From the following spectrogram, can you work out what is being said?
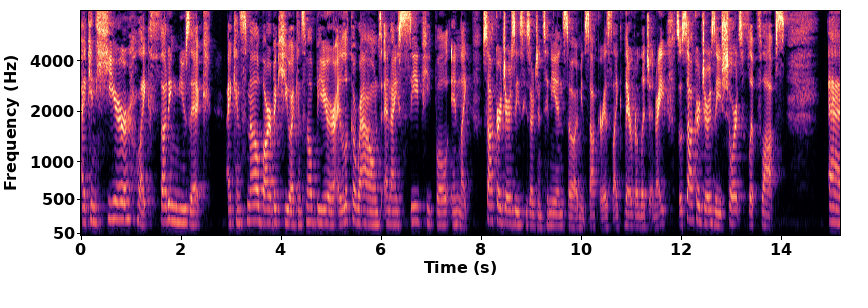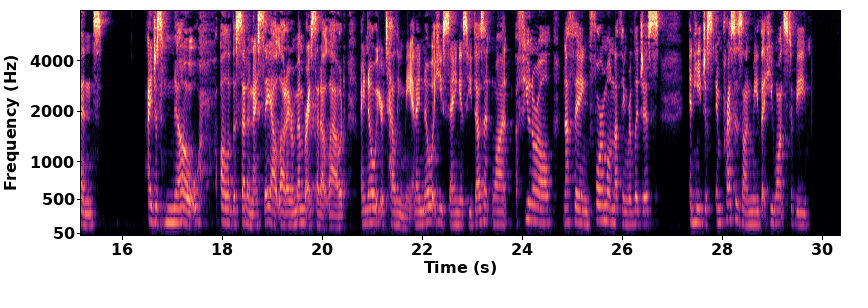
I can hear like thudding music I can smell barbecue. I can smell beer. I look around and I see people in like soccer jerseys. He's Argentinian. So, I mean, soccer is like their religion, right? So, soccer jerseys, shorts, flip flops. And I just know all of a sudden I say out loud, I remember I said out loud, I know what you're telling me. And I know what he's saying is he doesn't want a funeral, nothing formal, nothing religious. And he just impresses on me that he wants to be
